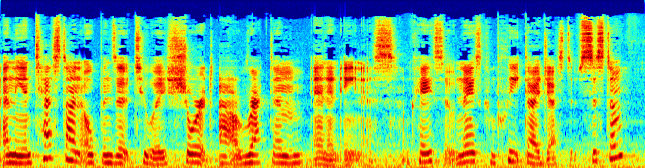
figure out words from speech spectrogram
And the intestine opens out to a short uh, rectum and an anus. Okay, so nice complete digestive system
